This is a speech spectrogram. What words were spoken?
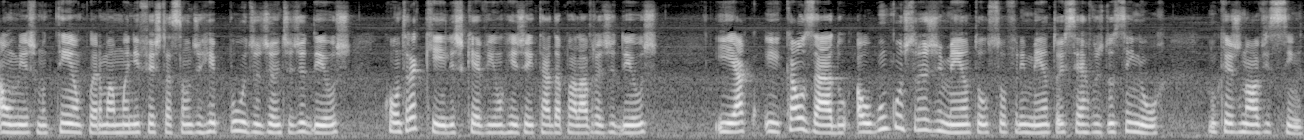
Ao mesmo tempo, era uma manifestação de repúdio diante de Deus contra aqueles que haviam rejeitado a palavra de Deus e, a, e causado algum constrangimento ou sofrimento aos servos do Senhor. Lucas 9:5.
